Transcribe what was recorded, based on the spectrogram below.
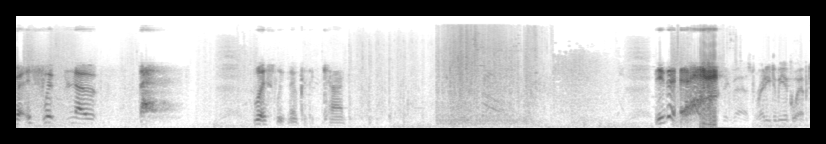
to me. Go to sleep now. To sleep now because I can. You did Basic vest ready to be equipped.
